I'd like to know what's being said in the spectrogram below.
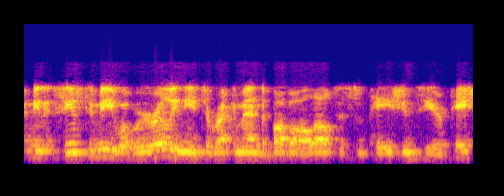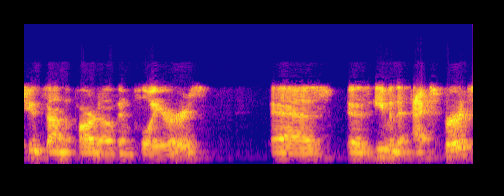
I mean, it seems to me what we really need to recommend above all else is some patience here. Patience on the part of employers, as as even the experts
